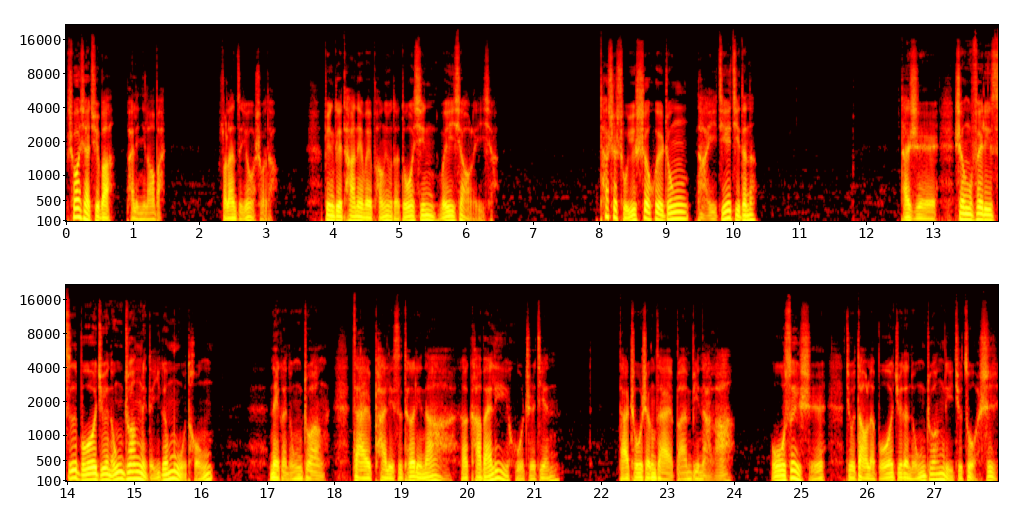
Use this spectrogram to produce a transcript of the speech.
说下去吧，派里尼老板。”弗兰兹又说道，并对他那位朋友的多心微笑了一下。他是属于社会中哪一阶级的呢？他是圣菲利斯伯爵农庄里的一个牧童。那个农庄在派里斯特里纳和卡白利湖之间。他出生在班比纳拉，五岁时就到了伯爵的农庄里去做事。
